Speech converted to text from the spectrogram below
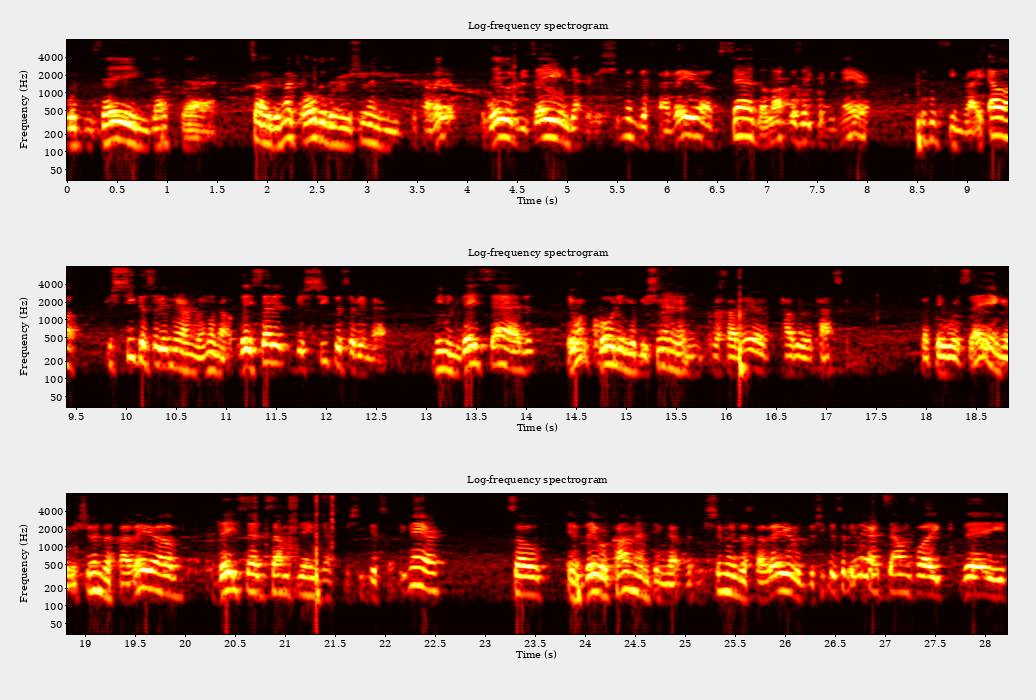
would be saying that, uh, sorry, they're much older than Rishimon B'Chaveira. So they would be saying that Rishimon B'Chaveira said Allah Rabbi Meir. Doesn't seem right. Ella, B'Shita Rabbi no, no. They said it B'Shita Rabbi Meir. Meaning they said, they weren't quoting Rabbi Shimon and B'Chaveira how they were passing. But they were saying Rabbi Shimon B'Chaveira, they said something that's B'Shita Rabbi Meir, so if they were commenting that Rabbi Shimon the Chaveri was B'shikas Rabbi it sounds like they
